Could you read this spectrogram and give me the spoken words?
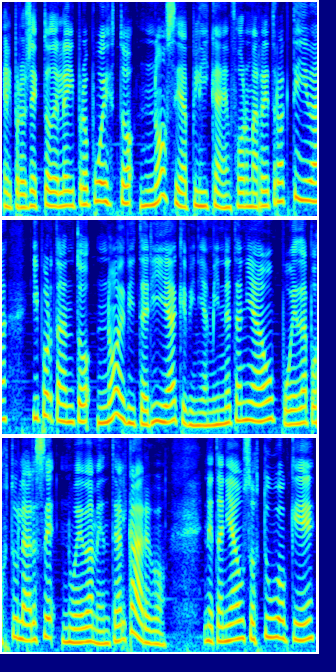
El proyecto de ley propuesto no se aplica en forma retroactiva y por tanto no evitaría que Benjamin Netanyahu pueda postularse nuevamente al cargo. Netanyahu sostuvo que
